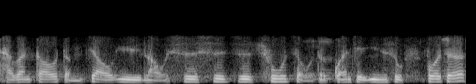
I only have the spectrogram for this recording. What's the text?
台湾高等教育老师师资出走的关键因素？否则，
